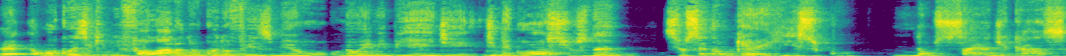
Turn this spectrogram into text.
É, é uma coisa que me falaram quando eu fiz meu, meu MBA de, de negócios, né? Se você não quer risco, não saia de casa.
